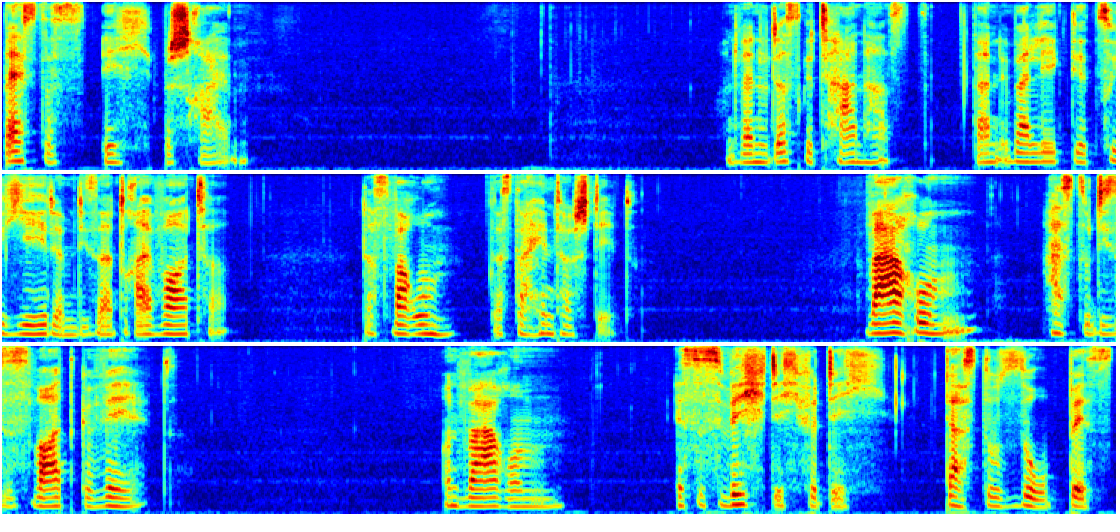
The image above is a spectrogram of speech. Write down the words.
bestes Ich beschreiben. Und wenn du das getan hast, dann überleg dir zu jedem dieser drei Worte das Warum das dahinter steht. Warum hast du dieses Wort gewählt? Und warum ist es wichtig für dich, dass du so bist?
